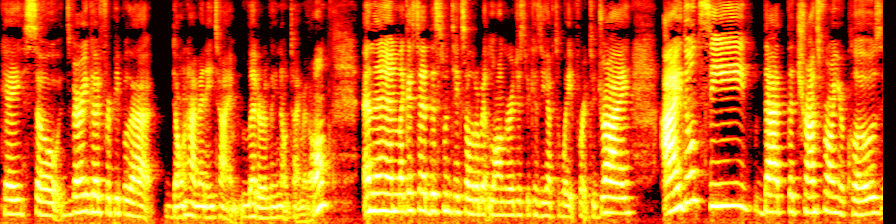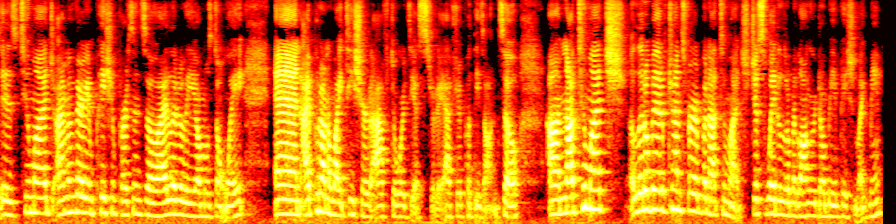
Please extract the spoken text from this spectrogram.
Okay, so it's very good for people that don't have any time, literally no time at all. And then, like I said, this one takes a little bit longer just because you have to wait for it to dry. I don't see that the transfer on your clothes is too much. I'm a very impatient person, so I literally almost don't wait. And I put on a white t-shirt afterwards yesterday after I put these on. So um, not too much, a little bit of transfer, but not too much. Just wait a little bit longer. Don't be impatient like me.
